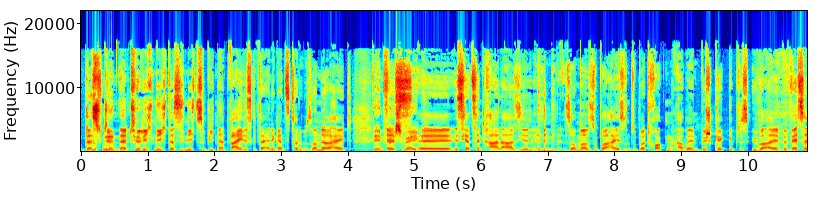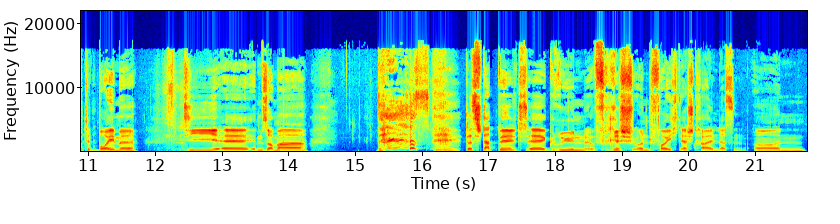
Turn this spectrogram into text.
das stimmt natürlich nicht, dass sie nichts zu bieten hat, weil es gibt da eine ganz tolle Besonderheit. Den Fischmeck. äh, ist ja Zentralasien im Sommer super heiß und super trocken, aber in Bischkek gibt es überall bewässerte Bäume, die äh, im Sommer das, das Stadtbild äh, grün, frisch und feucht erstrahlen lassen. Und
